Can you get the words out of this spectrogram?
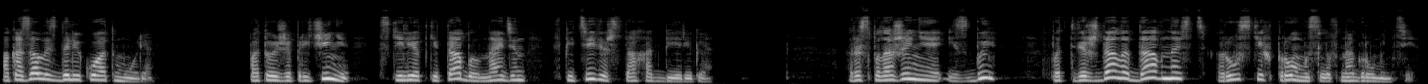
оказалась далеко от моря. По той же причине скелет кита был найден в пяти верстах от берега. Расположение избы подтверждало давность русских промыслов на Груманте.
